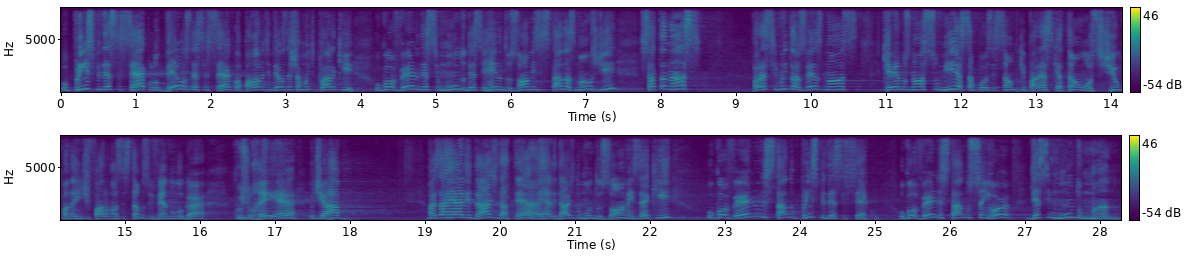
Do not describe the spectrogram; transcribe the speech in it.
o príncipe desse século, o Deus desse século. A palavra de Deus deixa muito claro que o governo desse mundo, desse reino dos homens, está nas mãos de Satanás. Parece que muitas vezes nós queremos não assumir essa posição, porque parece que é tão hostil quando a gente fala nós estamos vivendo num lugar cujo rei é o diabo. Mas a realidade da terra, a realidade do mundo dos homens é que o governo está no príncipe desse século. O governo está no Senhor desse mundo humano,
